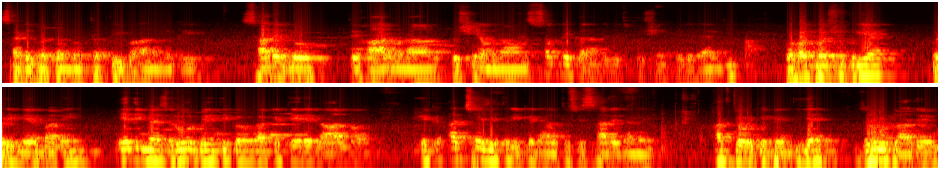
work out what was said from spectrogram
ਸਾਡੇ ਵਤਨ ਨੂੰ ਧਰਤੀ ਬਾਹ ਨਾ ਲੱਗੇ ਸਾਰੇ ਲੋਕ ਤਿਉਹਾਰ ਮਨਾਉਣ ਖੁਸ਼ੀਆਂ ਮਨਾਉਣ ਸਭ ਦੇ ਘਰਾਂ ਦੇ ਵਿੱਚ ਖੁਸ਼ੀਆਂ ਖੇੜੇ ਰਹਿਣ ਜੀ। ਬਹੁਤ ਬਹੁਤ ਸ਼ੁਕਰੀਆ ਬੜੀ ਮਿਹਰਬਾਨੀ। ਇਹਦੀ ਮੈਂ ਜ਼ਰੂਰ ਬੇਨਤੀ ਕਰੂੰਗਾ ਕਿ ਤੇਰੇ ਲਾਲ ਨੂੰ ਇੱਕ ਅੱਛੇ ਜਿਹੇ ਤਰੀਕੇ ਨਾਲ ਤੁਸੀਂ ਸਾਰੇ ਜਣੇ ਹੱਥ ਜੋੜ ਕੇ ਬੇਨਤੀ ਹੈ ਜ਼ਰੂਰ ਲਾ ਦਿਓ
